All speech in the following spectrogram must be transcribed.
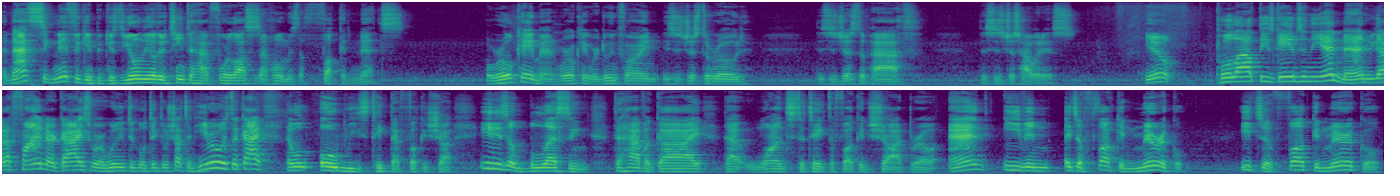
And that's significant because the only other team to have four losses at home is the fucking Nets. But we're okay, man. We're okay. We're doing fine. This is just the road. This is just the path. This is just how it is. You know, pull out these games in the end, man. We gotta find our guys who are willing to go take those shots. And Herro is the guy that will always take that fucking shot. It is a blessing to have a guy that wants to take the fucking shot, bro. And even it's a fucking miracle. It's a fucking miracle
